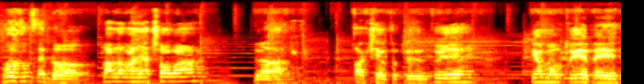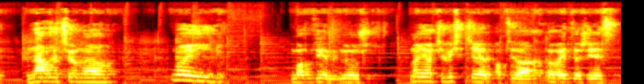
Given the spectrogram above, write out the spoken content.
głowicę do planowania czoła, która tak się to prezentuje. Ją montujemy na wleciono, no i montujemy nóż. No i oczywiście opcji dodatkowej też jest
